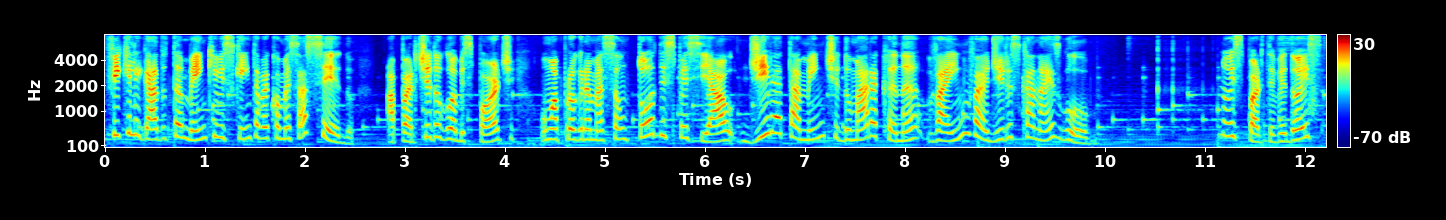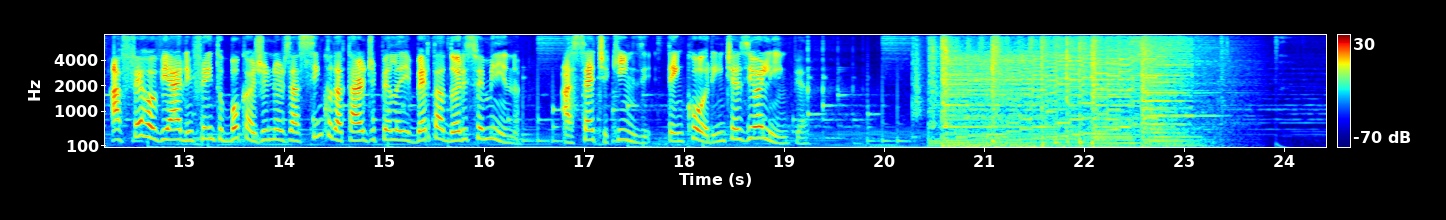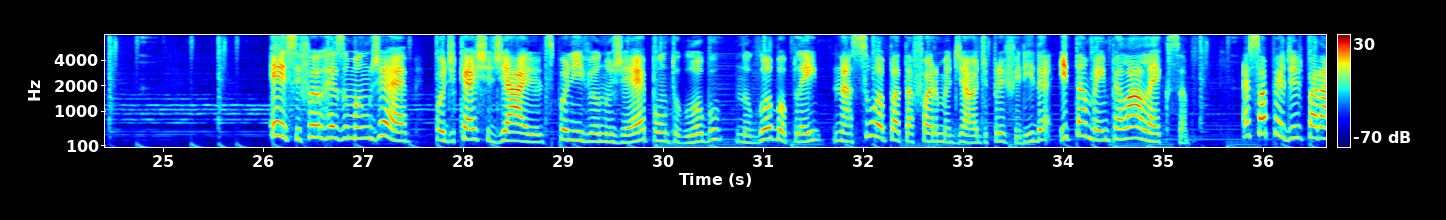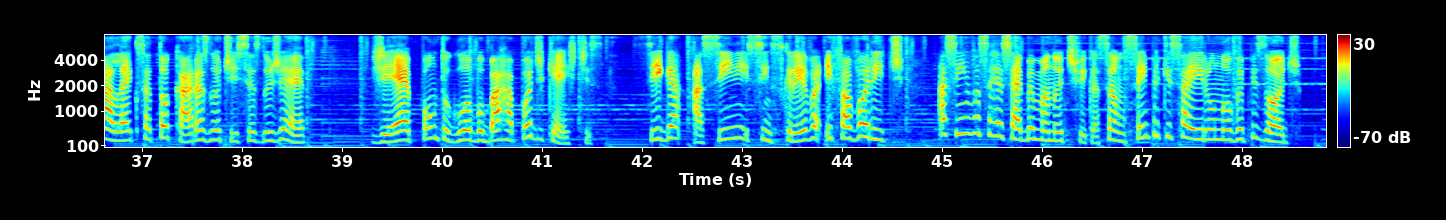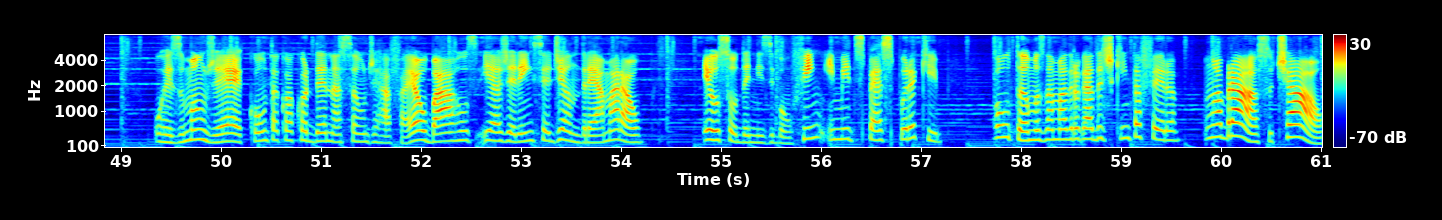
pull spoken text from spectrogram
Fique ligado também que o esquenta vai começar cedo. A partir do Globo Esporte, uma programação toda especial diretamente do Maracanã vai invadir os canais Globo. No Sport TV 2, a Ferroviária enfrenta o Boca Juniors às 5 da tarde pela Libertadores Feminina. Às 7h15, tem Corinthians e Olímpia. Esse foi o Resumão GE, podcast diário disponível no ge.globo, no Globoplay, na sua plataforma de áudio preferida e também pela Alexa. É só pedir para a Alexa tocar as notícias do GE. ge.globo/podcasts. Siga, assine, se inscreva e favorite. Assim você recebe uma notificação sempre que sair um novo episódio. O Resumão GE conta com a coordenação de Rafael Barros e a gerência de André Amaral. Eu sou Denise Bonfim e me despeço por aqui. Voltamos na madrugada de quinta-feira. Um abraço, tchau!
